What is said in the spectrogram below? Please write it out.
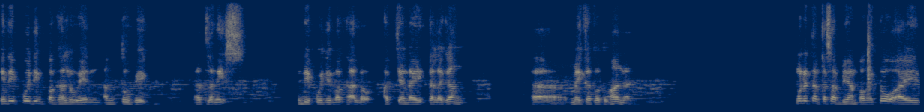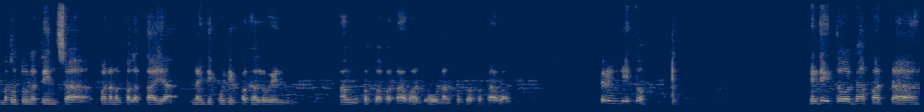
Hindi pwedeng paghaluin ang tubig at langis. Hindi pwedeng maghalo. At yan ay talagang uh, may katotohanan. Ngunit ang kasabihan bang ito ay matutulad din sa pananampalataya na hindi pwedeng paghaluin ang pagpapatawad o ng pagpapatawad. Pero hindi ito. Hindi ito dapat uh,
